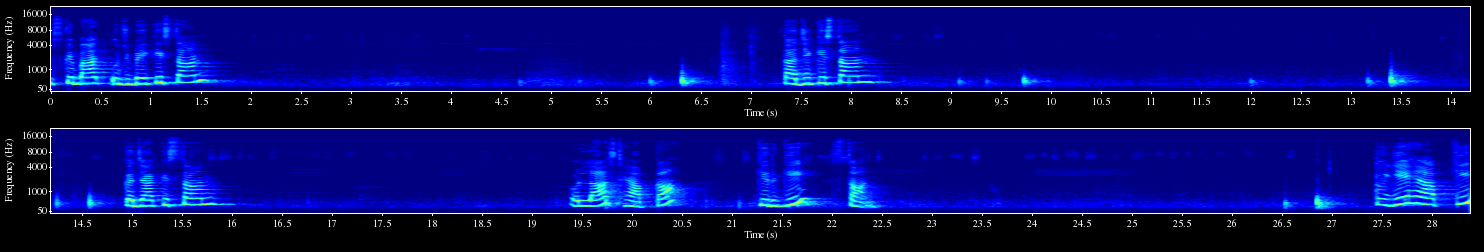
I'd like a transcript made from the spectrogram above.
उसके बाद उज्बेकिस्तान ताजिकिस्तान। कजाकिस्तान। और लास्ट है आपका किर्गिस्तान। तो ये है आपकी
